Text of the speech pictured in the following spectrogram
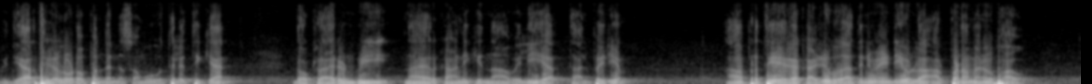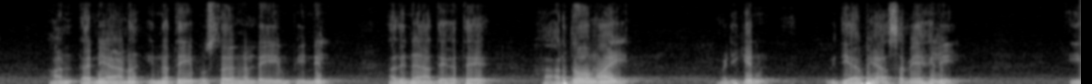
വിദ്യാർത്ഥികളോടൊപ്പം തന്നെ സമൂഹത്തിലെത്തിക്കാൻ ഡോക്ടർ അരുൺ ബി നായർ കാണിക്കുന്ന ആ വലിയ താല്പര്യം ആ പ്രത്യേക കഴിവ് അതിനുവേണ്ടിയുള്ള അർപ്പണ മനോഭാവം തന്നെയാണ് ഇന്നത്തെ ഈ പുസ്തകങ്ങളുടെയും പിന്നിൽ. അതിന് അദ്ദേഹത്തെ ഹാർദവമായി മെഡിക്കൽ വിദ്യാഭ്യാസ മേഖലയിൽ ഈ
